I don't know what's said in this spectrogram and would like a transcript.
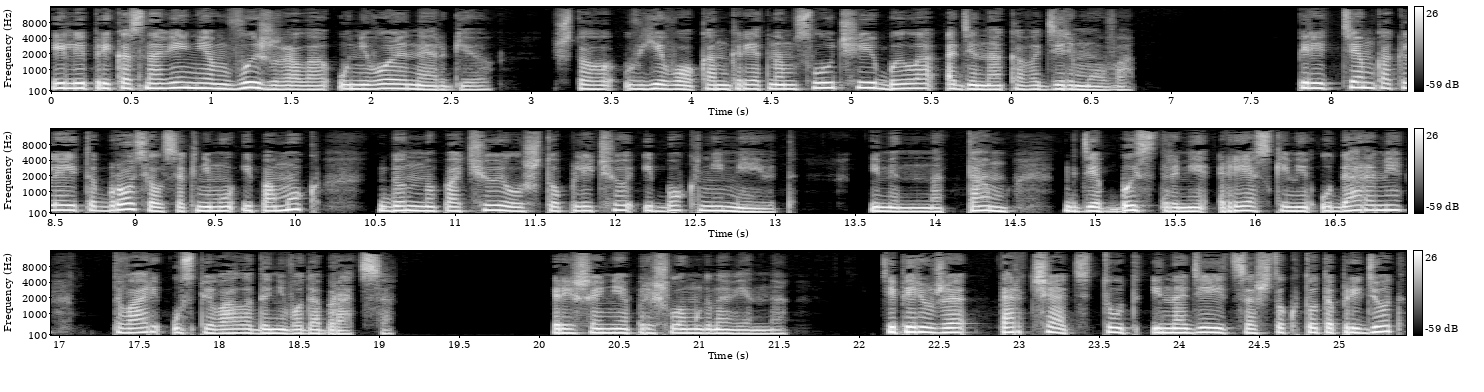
Или прикосновением выжрала у него энергию, что в его конкретном случае было одинаково дерьмово. Перед тем, как Лейта бросился к нему и помог, Донно почуял, что плечо и бок не имеют. Именно там, где быстрыми, резкими ударами тварь успевала до него добраться. Решение пришло мгновенно — Теперь уже торчать тут и надеяться, что кто-то придет,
